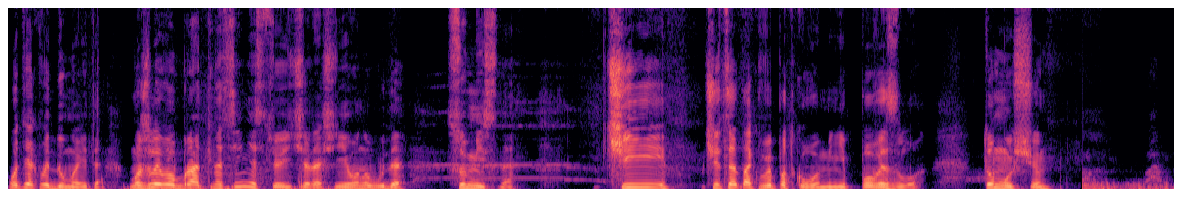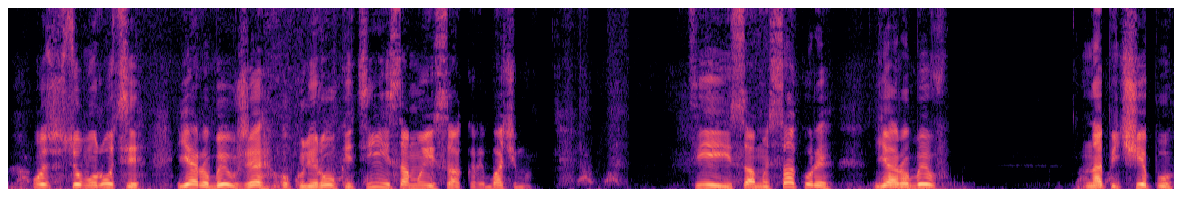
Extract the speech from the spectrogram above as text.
От як ви думаєте, можливо брати насіння з цієї черешні і воно буде сумісне? Чи, чи це так випадково мені повезло? Тому що ось в цьому році я робив вже окуліровки цієї самої сакури. Бачимо? Цієї самої сакури я робив на підщепу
